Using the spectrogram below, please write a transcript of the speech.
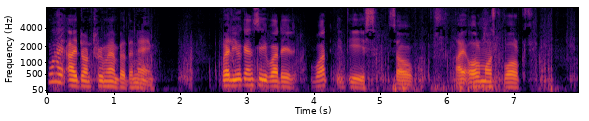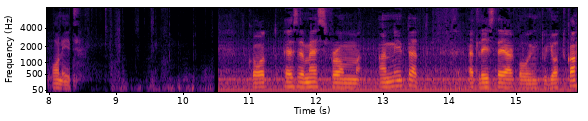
Why I don't remember the name? Well, you can see what it what it is. So I almost walked on it. Got SMS from Anni that at least they are going to Jotka.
